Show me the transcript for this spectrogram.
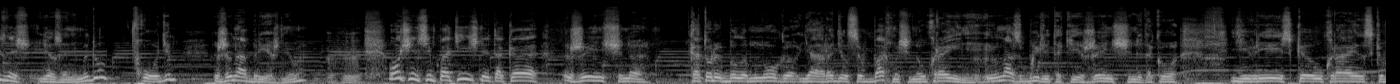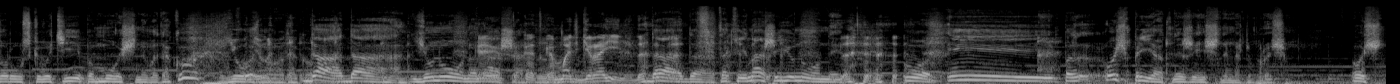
И, значит, я за ним иду, входим, жена Брежнева. Очень симпатичная такая женщина, которых было много. Я родился в Бахмаче на Украине, и у нас были такие женщины такого еврейского, украинского, русского типа, мощного такого. Южного такого. Да, да, Юнона Такая, наша. такая, такая мать-героиня, да? Да, да, такие наши юноны. Вот. И очень приятная женщина, между прочим. Очень.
